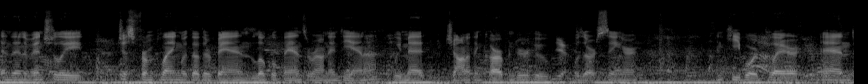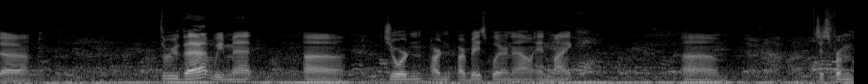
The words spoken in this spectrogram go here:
and then eventually, just from playing with other band, local bands around Indiana, we met Jonathan Carpenter, who Yeah. was our singer and keyboard player, and uh, through that we met uh, Jordan, our, our bass player now, and Mike. Um, just from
